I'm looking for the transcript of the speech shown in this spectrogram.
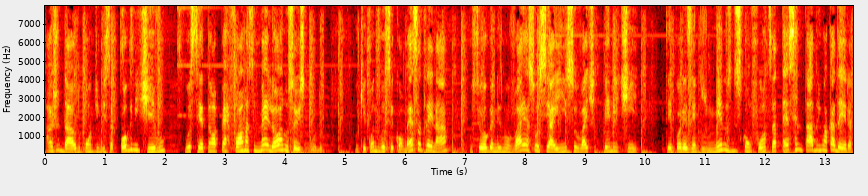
ajudar do ponto de vista cognitivo você a ter uma performance melhor no seu estudo. Porque quando você começa a treinar, o seu organismo vai associar isso, vai te permitir ter, por exemplo, menos desconfortos até sentado em uma cadeira.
